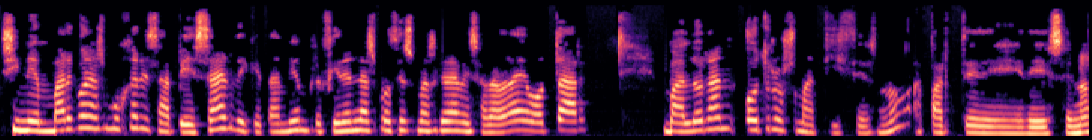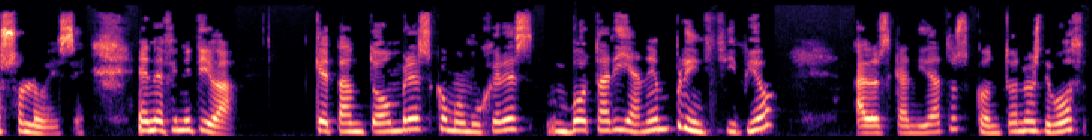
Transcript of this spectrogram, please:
Sin embargo, las mujeres, a pesar de que también prefieren las voces más graves a la hora de votar, valoran otros matices, ¿no? Aparte de, de ese, no solo ese. En definitiva, que tanto hombres como mujeres votarían en principio a los candidatos con tonos de voz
